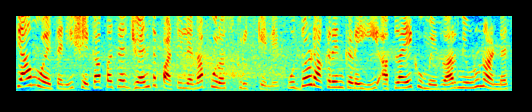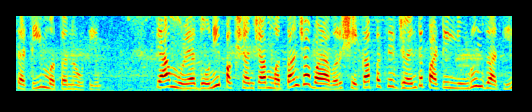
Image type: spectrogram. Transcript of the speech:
त्यामुळे त्यांनी शेकापचे जयंत पाटील यांना पुरस्कृत केले. उद्धव ठाकरेंकडेही आपला एक उमेदवार निवडून आणण्यासाठी मतं नव्हती. त्यामुळे या दोन्ही पक्षांच्या मतांच्या बळावर शेकापचे जयंत पाटील निवडून जातील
